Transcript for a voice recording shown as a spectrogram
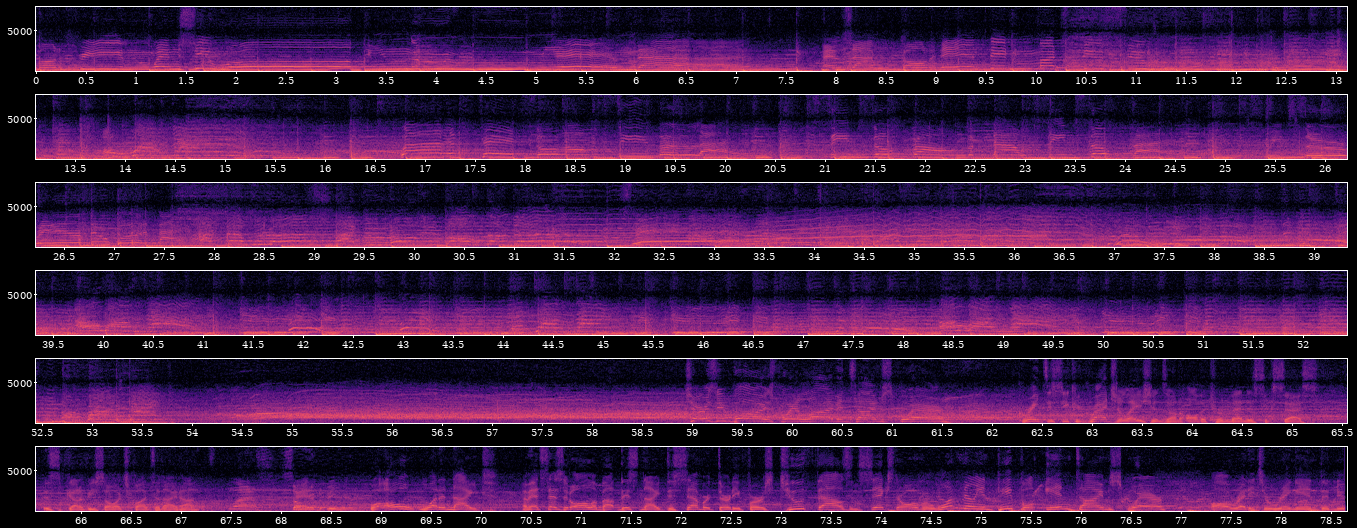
fun feeling when she walks. Square. Great to see. Congratulations on all the tremendous success. This is going to be so much fun tonight, huh? Blast. So And- good to be here. Well, oh, what a night. I mean, that says it all about this night, December 31st, 2006. There are over 1 million people in Times Square, all ready to ring in the new.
